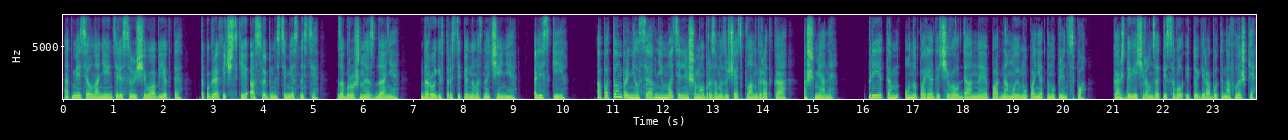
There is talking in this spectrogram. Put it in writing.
отметил на ней интересующие его топографические особенности местности, заброшенное здание, дороги второстепенного значения, лески, а потом принялся внимательнейшим образом изучать план городка Ашмяны. При этом он упорядочивал данные по одному ему понятному принципу. Каждый вечер он записывал итоги работы на флешке,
